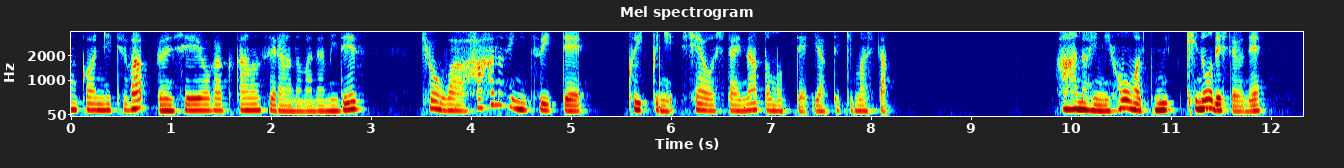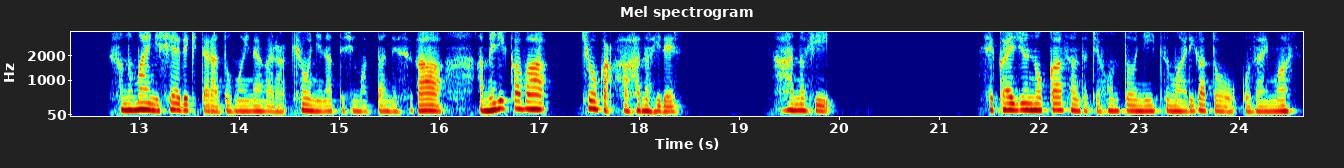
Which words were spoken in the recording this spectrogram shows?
んこんにちは。分子栄養学カウンセラーのまなみです。今日は母の日についてクイックにシェアをしたいなと思ってやってきました。母の日日本は昨日でしたよね。その前にシェアできたらと思いながら今日になってしまったんですが、アメリカは今日が母の日です。母の日、世界中のお母さんたち本当にいつもありがとうございます。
